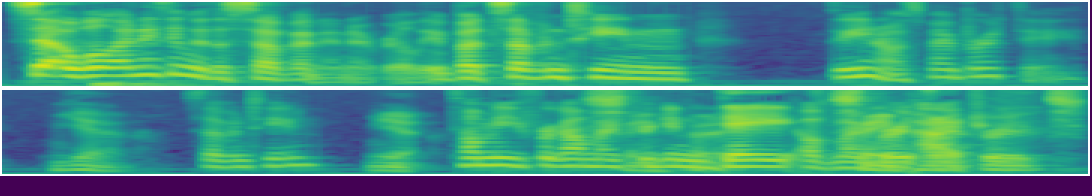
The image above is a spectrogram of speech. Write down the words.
So, well, anything with a seven in it, really. But 17, you know, it's my birthday. Yeah. 17. Yeah. Tell me you forgot my Saint freaking Pat- day of my Saint birthday. Patrick's.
